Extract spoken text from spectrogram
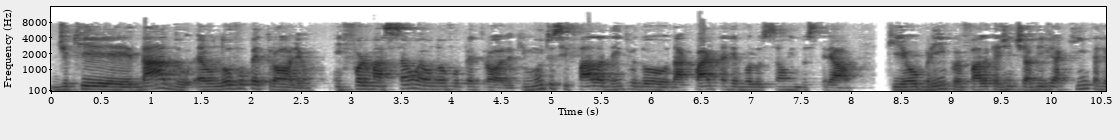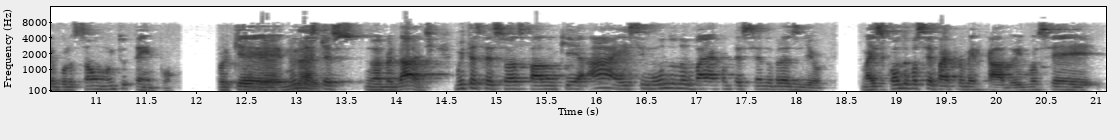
De que dado é o novo petróleo, informação é o novo petróleo, que muito se fala dentro do, da quarta revolução industrial que eu brinco, eu falo que a gente já vive a quinta revolução há muito tempo. Porque é muitas pessoas, não é verdade? Muitas pessoas falam que ah, esse mundo não vai acontecer no Brasil. Mas quando você vai para o mercado e você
